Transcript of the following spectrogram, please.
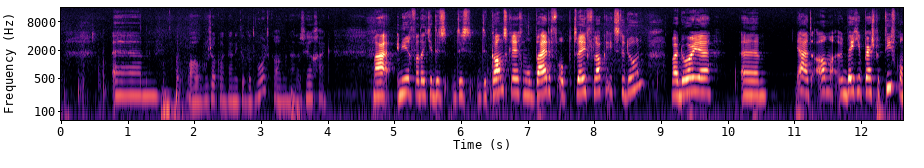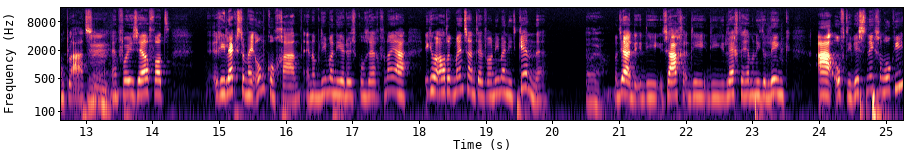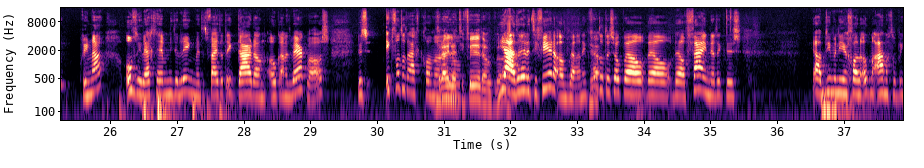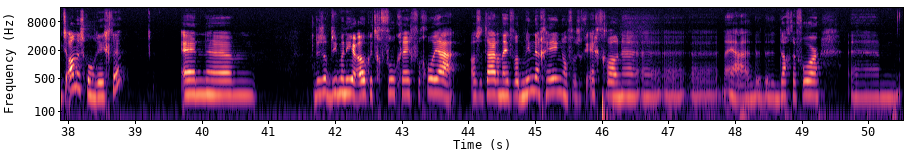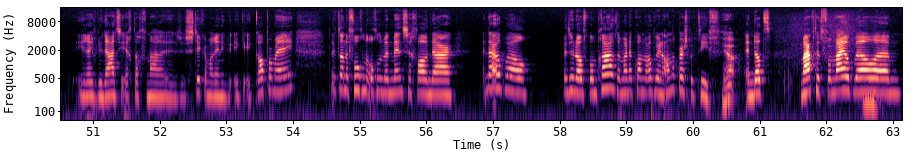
Ehm wow, hoezo kan ik nou niet op dat woord komen? Nou, dat is heel gek. Maar in ieder geval dat je dus, dus de kans kreeg om op, beide, op twee vlakken iets te doen, waardoor je ehm, ja, het allemaal een beetje in perspectief kon plaatsen. Mm. En voor jezelf wat relaxed ermee om kon gaan. En op die manier dus kon zeggen van, nou ja, ik had ook mensen aan de telefoon die mij niet kenden. oh ja. Want ja, die, die, zagen, die, die legden helemaal niet de link. A, of die wisten niks van hockey, prima. Of die legden helemaal niet de link met het feit dat ik daar dan ook aan het werk was. Dus ik vond het eigenlijk gewoon Het wel heel- relativeerde ook wel. Ja, het relativeerde ook wel. En ik Ja. vond het dus ook wel, wel, wel fijn dat ik dus ja, op die manier gewoon ook mijn aandacht op iets anders kon richten. En ehm, dus op die manier ook het gevoel kreeg van, goh ja, als het daar dan even wat minder ging, of als ik echt gewoon, eh, eh, eh, nou ja, de, de, de dag daarvoor ehm, in revalidatie echt dacht van, nou, stik er maar in, ik, ik, ik kap ermee. Dat ik dan de volgende ochtend met mensen gewoon daar, en daar ook wel met hun over kon praten, maar dan kwam er ook weer een ander perspectief. Ja. En dat maakt het voor mij ook wel, Hmm. ehm,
